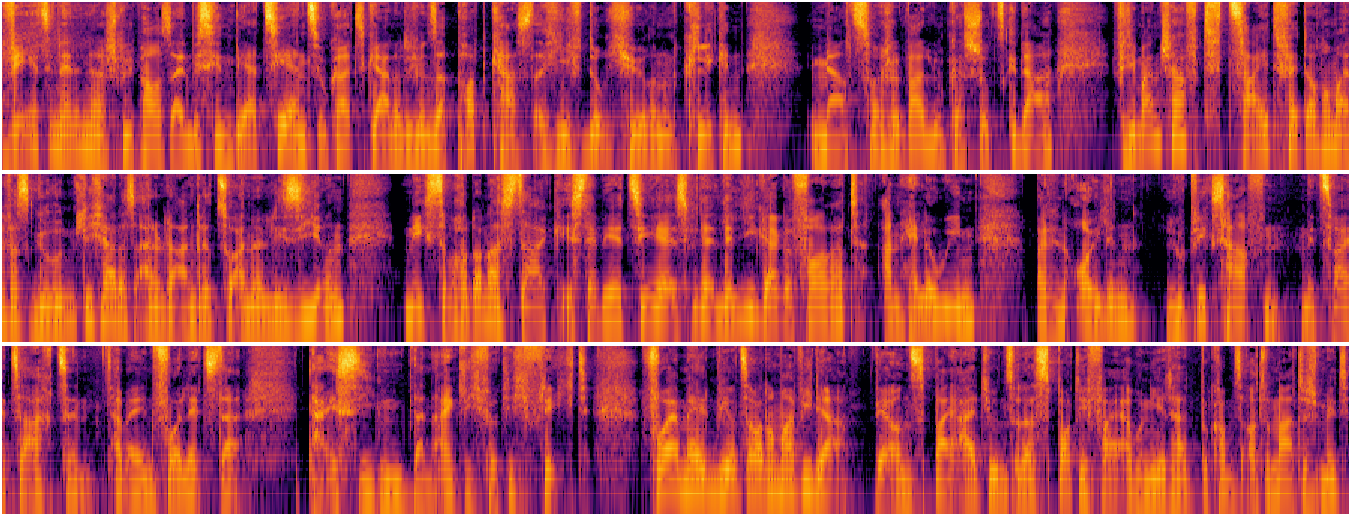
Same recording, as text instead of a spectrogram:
Wer jetzt in der Länderspielpause ein bisschen BRC-Entzug hat, gerne durch unser Podcast-Archiv durchhören und klicken. Im März zum Beispiel war Lukas Schutzke da. Für die Mannschaft Zeit, vielleicht auch nochmal etwas gründlicher das ein oder andere zu analysieren. Nächste Woche Donnerstag ist der BRC ja erst wieder in der Liga gefordert, an Halloween bei den Eulen Ludwigshafen mit 2 zu 18, Tabellenvorletzter. Da ist Siegen dann eigentlich wirklich Pflicht. Vorher melden wir uns aber nochmal wieder. Wer uns bei iTunes oder Spotify abonniert hat, bekommt es automatisch mit.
